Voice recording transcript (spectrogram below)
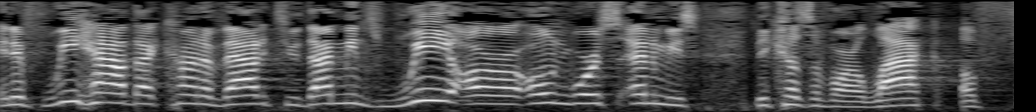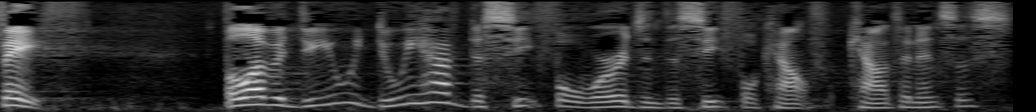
And if we have that kind of attitude, that means we are our own worst enemies because of our lack of faith. Beloved, do, you, do we have deceitful words and deceitful count, countenances?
